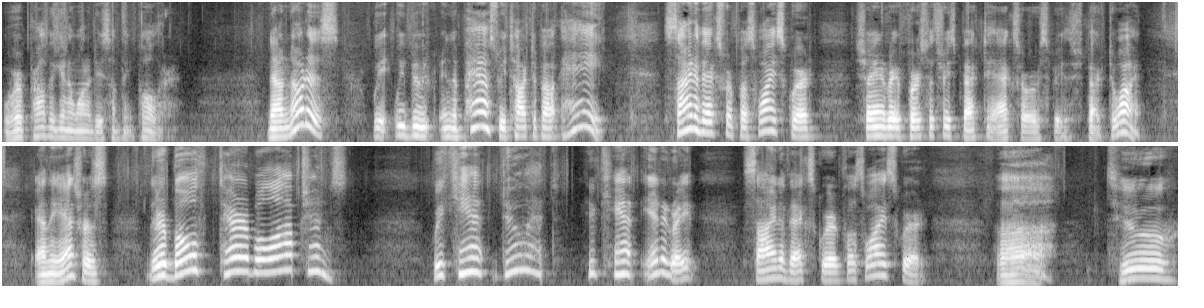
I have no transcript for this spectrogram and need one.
We're probably going to want to do something polar. Now notice, we, we in the past we talked about, hey, sine of x squared plus y squared, should I integrate first with respect to x or with respect to y? And the answer is, they're both terrible options. We can't do it. You can't integrate sine of x squared plus y squared. Ugh, too,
